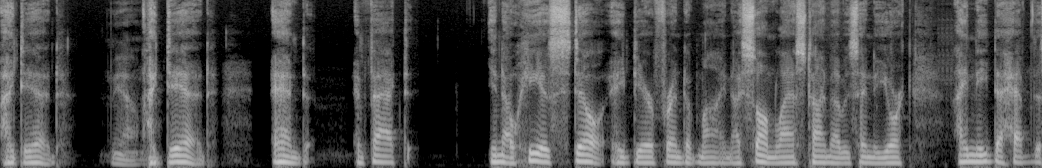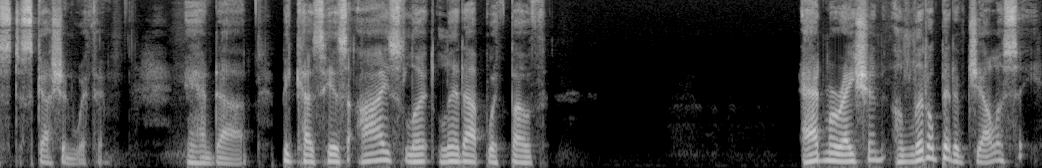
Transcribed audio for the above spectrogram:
I did. Yeah. I did. And in fact, you know, he is still a dear friend of mine. I saw him last time I was in New York. I need to have this discussion with him. And uh, because his eyes lit, lit up with both admiration, a little bit of jealousy,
